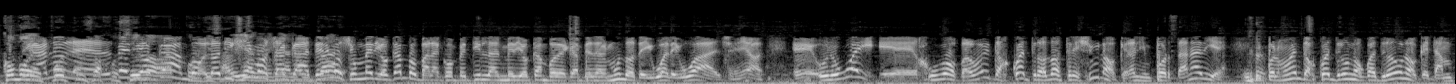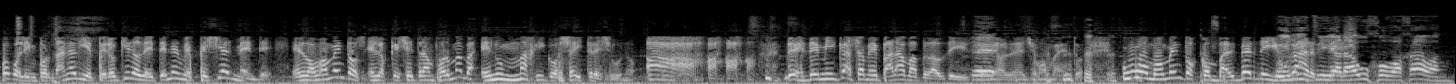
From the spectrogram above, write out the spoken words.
¿Cómo Le después el medio campo, lo dijimos acá, tenemos un medio campo para competirle al medio campo de campeón del mundo de igual a igual, señor. Eh, Uruguay eh, jugó por momentos 4-2-3-1, que no le importa a nadie, y por momentos 4-1-4-1, que tampoco le importa a nadie, pero quiero detenerme especialmente en los momentos en los que se transformaba en un mágico 6-3-1. ¡Ah! ja, ja, ja! Desde mi casa me paraba a aplaudir, Eh. En ese momento. Hubo momentos con Valverde y Pelistri Ugarte. y Araujo bajaban.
